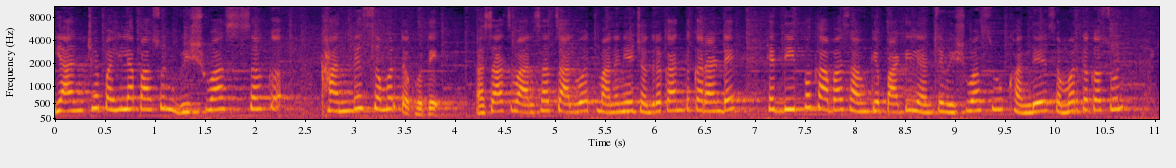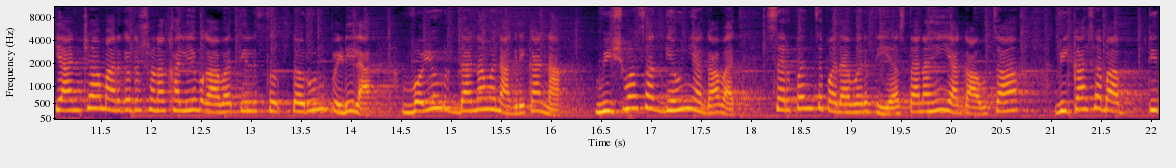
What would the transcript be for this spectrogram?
यांच्या पहिल्यापासून विश्वासक खांदे समर्थक होते. असाच वारसा चालवत माननीय चंद्रकांत करांडे हे दीपक आबा साळुंके पाटील यांचे विश्वासू खांदे समर्थक असून यांच्या मार्गदर्शनाखाली गावातील स- तरुण पिढीला वयोवृद्धांना व नागरिकांना विश्वासात घेऊन या गावात सरपंच पदावरती असतानाही या गावचा विकासाबाबतीत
